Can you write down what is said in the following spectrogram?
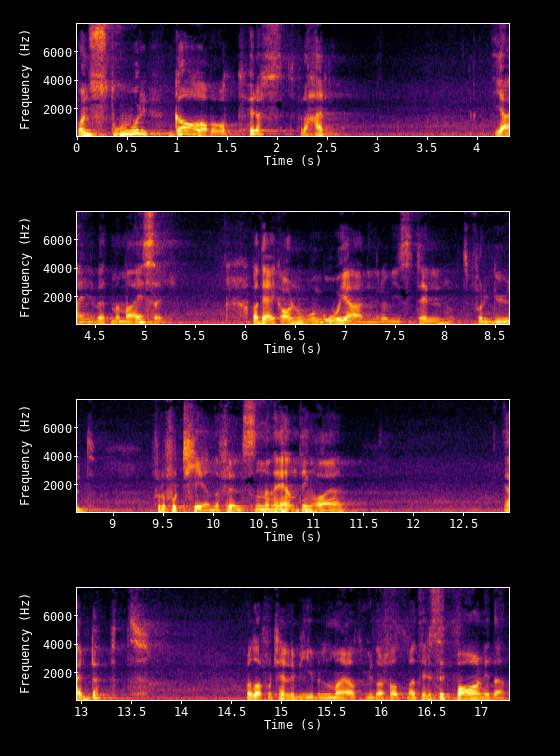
og en stor gave og trøst fra Herren. Jeg vet med meg selv at jeg ikke har noen gode gjerninger å vise til for Gud for å fortjene frelsen, men én ting har jeg. Jeg er døpt. Og da forteller Bibelen meg at Gud har tatt meg til sitt barn i den.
